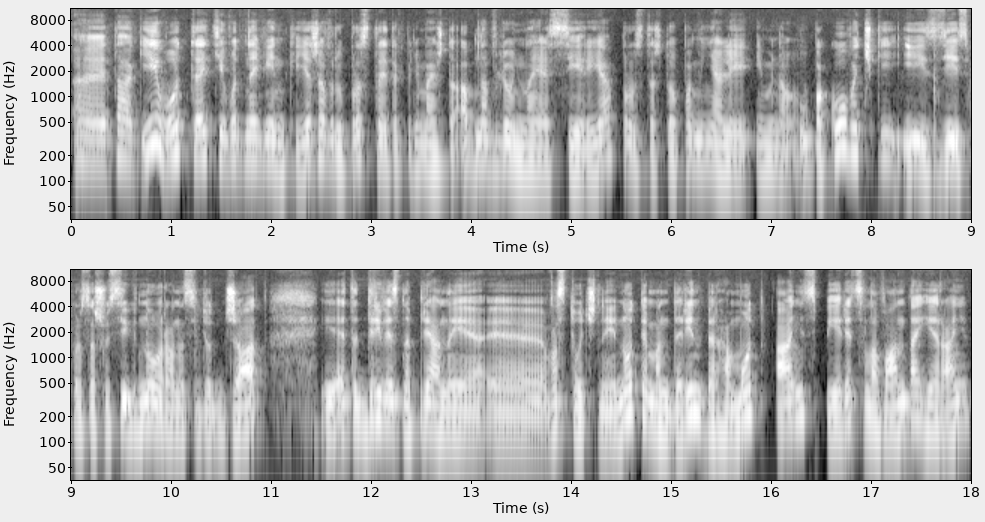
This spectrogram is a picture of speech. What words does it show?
Э, так, и вот эти вот новинки. Я же говорю, просто, я так понимаю, что обновленная серия. Просто, что поменяли именно упаковочки. И здесь просто, что с игнора у нас идет джад. И это древесно-пряные э, восточные ноты. Мандарин, бергамот, анис, перец, лаванда, герань,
